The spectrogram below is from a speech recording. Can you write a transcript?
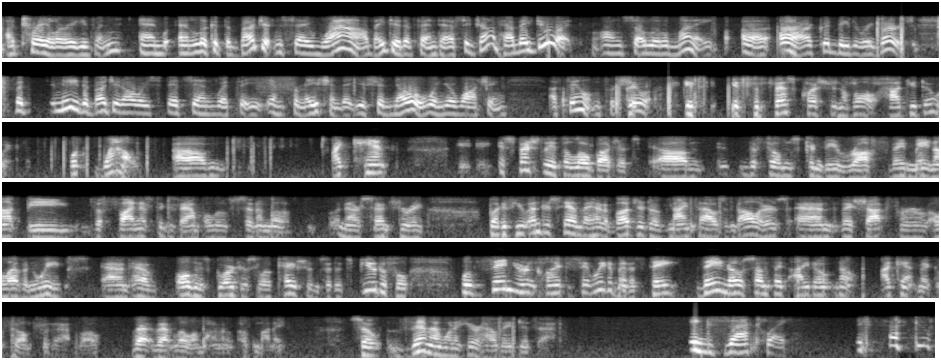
a trailer even and and look at the budget and say, "Wow, they did a fantastic job. How they do it on so little money?" Uh, or it could be the reverse. But to me, the budget always fits in with the information that you should know when you're watching a film for sure. It's it's the best question of all. How'd you do it? What? Wow. Um, I can't especially at the low budgets, um, the films can be rough. They may not be the finest example of cinema in our century. But if you understand they had a budget of nine thousand dollars and they shot for eleven weeks and have all these gorgeous locations and it's beautiful, well then you're inclined to say, wait a minute, they they know something I don't know. I can't make a film for that low that that low amount of money. So then I want to hear how they did that. Exactly. Exactly.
